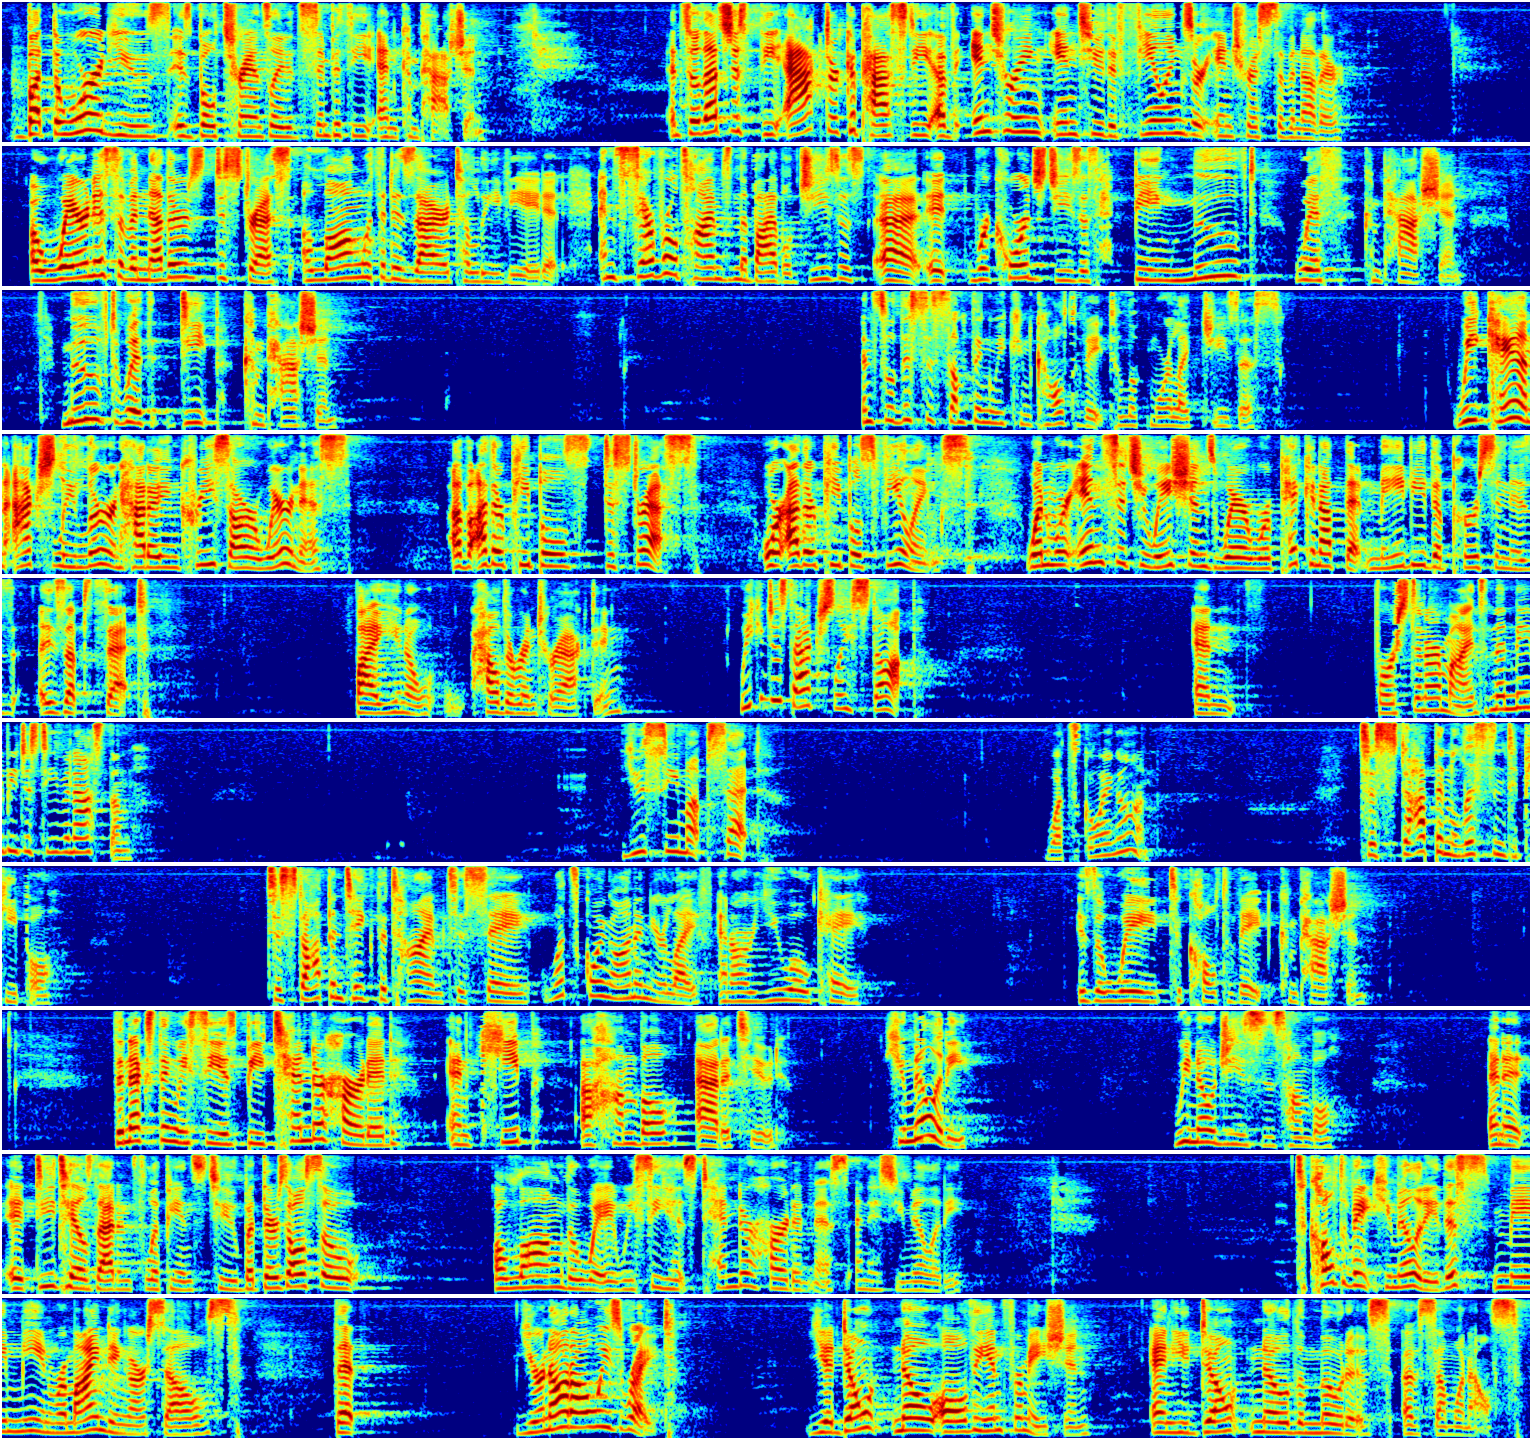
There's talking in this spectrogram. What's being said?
but the word used is both translated sympathy and compassion. And so that's just the act or capacity of entering into the feelings or interests of another. Awareness of another's distress along with a desire to alleviate it. And several times in the Bible, Jesus, uh, it records Jesus being moved with compassion moved with deep compassion. And so, this is something we can cultivate to look more like Jesus. We can actually learn how to increase our awareness of other people's distress or other people's feelings. When we're in situations where we're picking up that maybe the person is, is upset by, you know, how they're interacting, we can just actually stop and first in our minds, and then maybe just even ask them. You seem upset. What's going on? To stop and listen to people. To stop and take the time to say, What's going on in your life, and are you okay? is a way to cultivate compassion. The next thing we see is be tenderhearted and keep a humble attitude. Humility. We know Jesus is humble, and it, it details that in Philippians 2, but there's also along the way, we see his tenderheartedness and his humility. To cultivate humility, this may mean reminding ourselves that you're not always right. You don't know all the information, and you don't know the motives of someone else.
